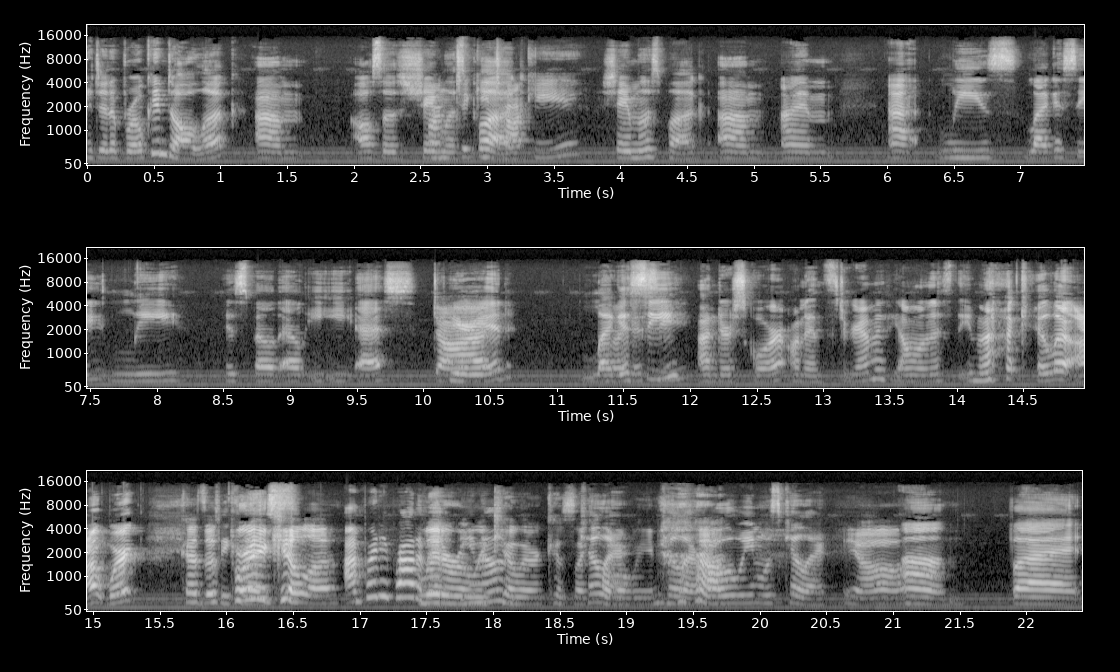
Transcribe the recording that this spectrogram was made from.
i did a broken doll look um also shameless plug. Shameless plug. Um i'm at lee's legacy. Lee is spelled l-e-e-s period legacy, legacy. underscore on instagram if y'all want to see my killer artwork Because it's Because pretty killer. i'm pretty proud of Literally it you know? killer, because like killer Halloween. killer halloween was killer yeah. Um, but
